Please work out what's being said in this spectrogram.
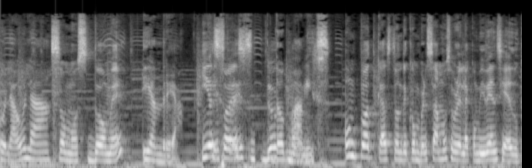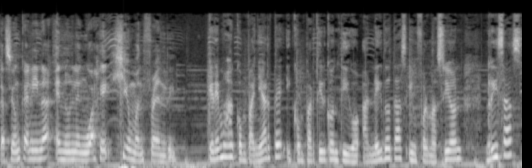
Hola, hola. Somos Dome y Andrea. Y esto, es Dog, Mamis, un podcast donde conversamos sobre la convivencia y educación canina en un lenguaje human friendly. Queremos acompañarte y compartir contigo anécdotas, información, risas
